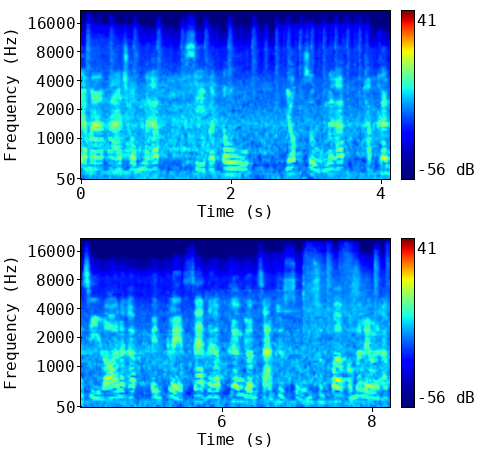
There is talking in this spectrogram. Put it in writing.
จะมาพาชมนะครับ 4 ประตูยกสูงนะครับ ขับเคลื่อน 4 ล้อนะครับ เป็นเกรด Z นะครับ เครื่องยนต์ 3.0 ซูเปอร์คอมเบเร็วนะครับ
